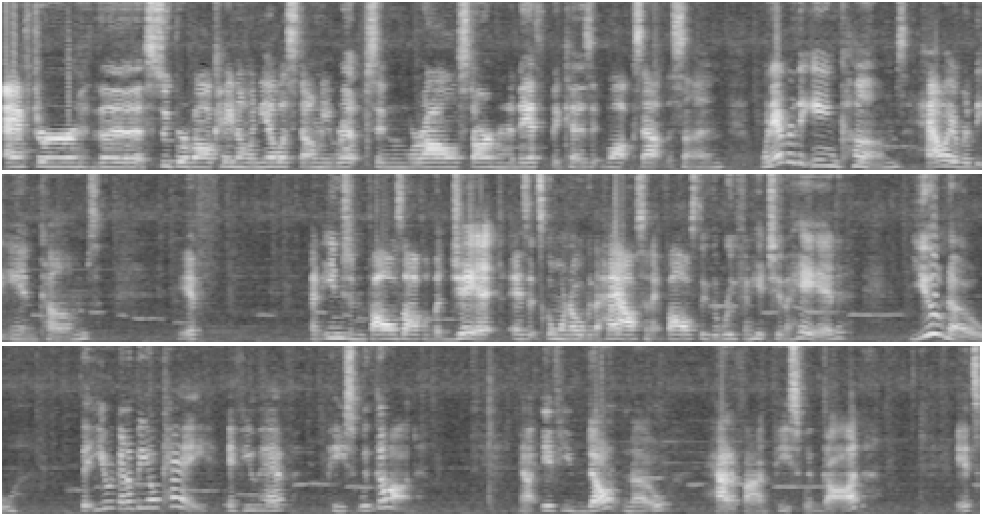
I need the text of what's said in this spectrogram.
after the super volcano in Yellowstone erupts and we're all starving to death because it blocks out the sun. Whenever the end comes, however the end comes, if an engine falls off of a jet as it's going over the house and it falls through the roof and hits you in the head, you know that you're going to be okay if you have peace with God. Now, if you don't know how to find peace with God, it's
